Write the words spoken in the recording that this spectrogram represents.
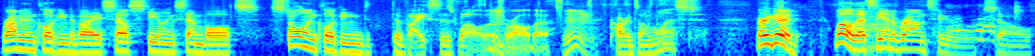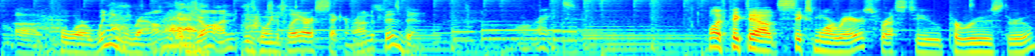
Romulan Cloaking Device, Self Stealing Sembolts, Stolen Cloaking d- Device as well. Those were all the cards on the list. Very good. Well, that's the end of round two. So, uh, for winning the round, John is going to play our second round of Fizbin. All right. Well, I've picked out six more rares for us to peruse through.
